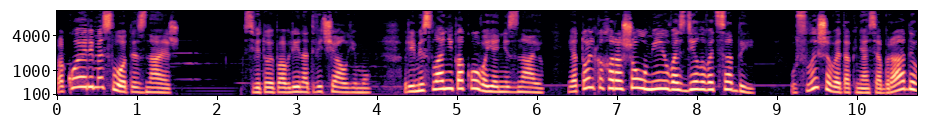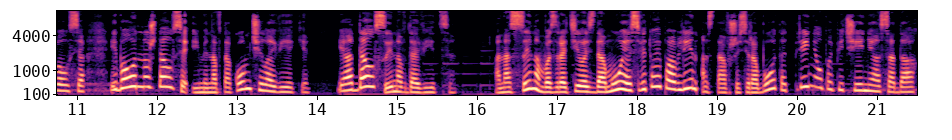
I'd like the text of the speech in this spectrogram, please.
«Какое ремесло ты знаешь?» Святой Павлин отвечал ему, «Ремесла никакого я не знаю, я только хорошо умею возделывать сады». Услышав это, князь обрадовался, ибо он нуждался именно в таком человеке, и отдал сына вдовице. Она с сыном возвратилась домой, а святой Павлин, оставшись работать, принял попечение о садах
